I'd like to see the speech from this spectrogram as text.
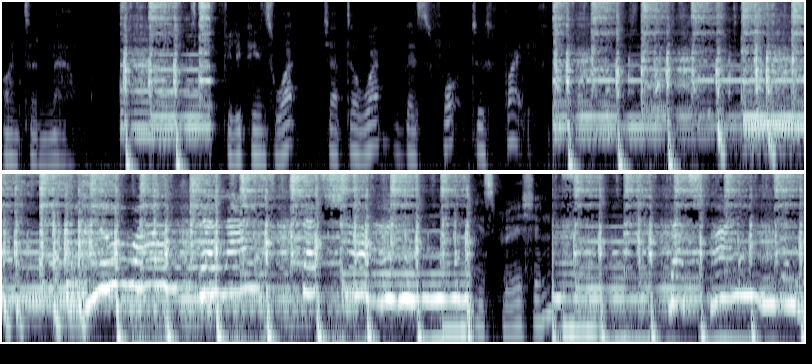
until now. Philippians 1, chapter 1, verse 4 to 5. The light that shines, Inspiration. that shines in the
